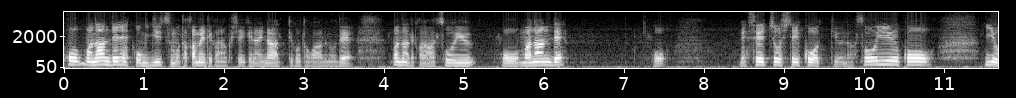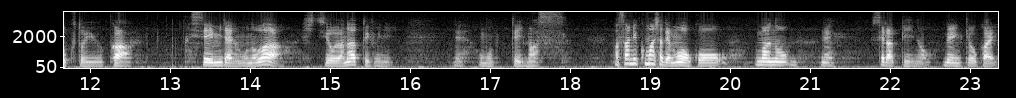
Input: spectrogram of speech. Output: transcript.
こう学んでねこう技術も高めていかなくちゃいけないなってことがあるのでまあなんでかなそういうこう学んでこうね、成長していこうっていうようなそういうこう意欲というか姿勢みたいなものは必要だなというふうに、ね、思っています。まあ、三陸駒社でもこう馬の、ね、セラピーの勉強会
